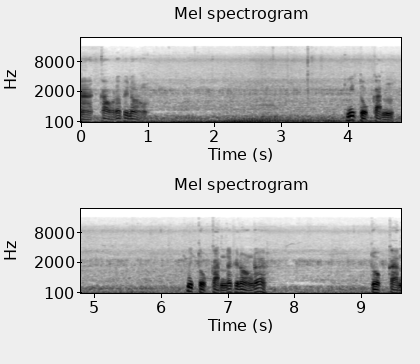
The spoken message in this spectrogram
หาเก้าแล้วพี่น้อง มีตัวกัน มีตัวกันได้พี่น้องเด้อตัวกัน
